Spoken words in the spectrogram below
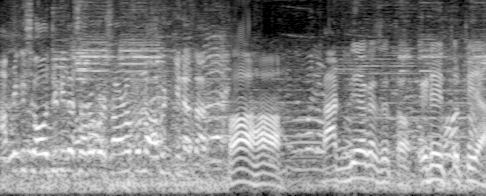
আপনি কি সহযোগিতা স্বর্ণপূর্ণ হবেন কিনা তার হ্যাঁ হ্যাঁ কাঠ দিয়ে গেছে তো এটাই তো টিয়া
